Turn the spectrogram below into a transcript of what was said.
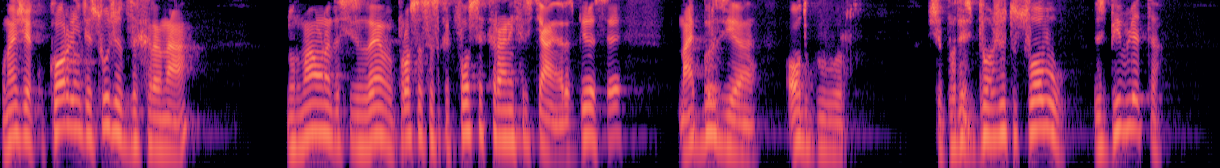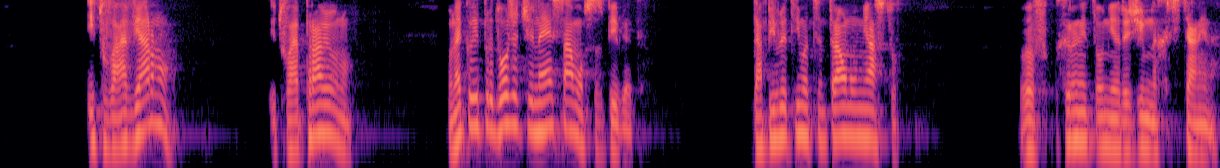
Понеже ако корените служат за храна, нормално е да си зададем въпроса с какво се храни християнин. Разбира се, най-бързия отговор ще бъде с Божието Слово, с Библията. И това е вярно. И това е правилно. Но нека ви предложа, че не е само с Библията. Да, Библията има централно място в хранителния режим на християнина.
